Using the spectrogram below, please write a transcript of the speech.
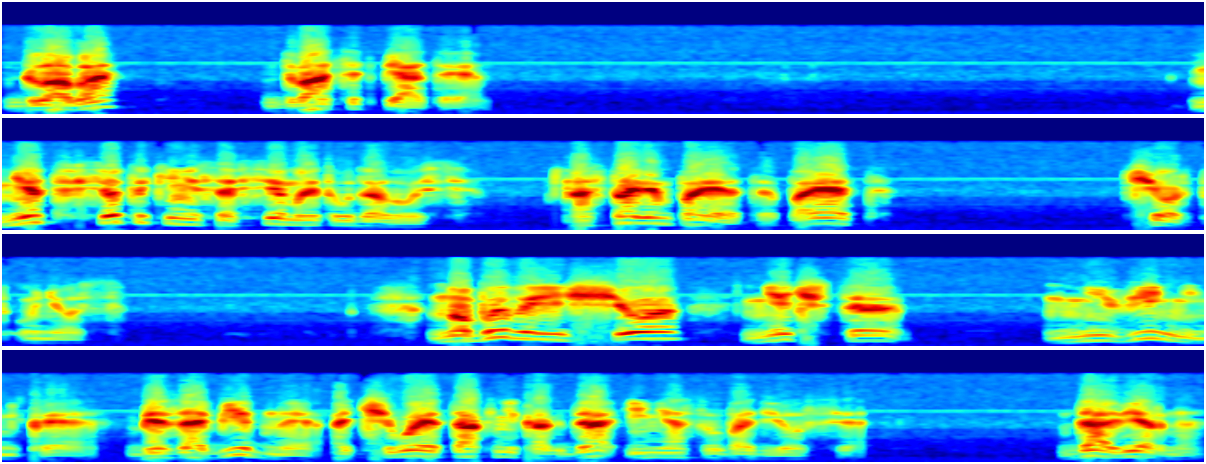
Глава 25 Нет, все-таки не совсем это удалось. Оставим поэта. Поэт черт унес. Но было еще нечто невинненькое, безобидное, от чего я так никогда и не освободился. Да, верно,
